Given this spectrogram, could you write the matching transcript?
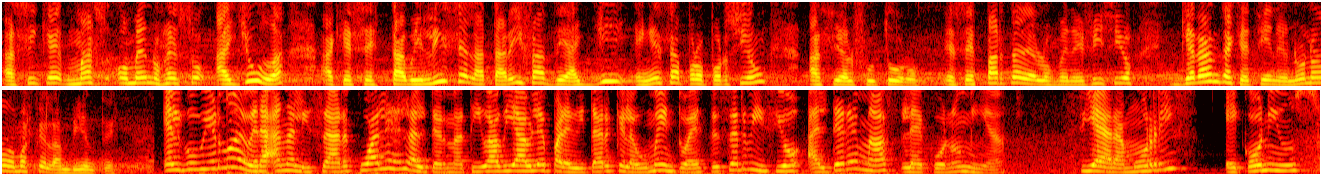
Así que más o menos eso ayuda a que se estabilice la tarifa de allí en esa proporción hacia el futuro. Ese es parte de los beneficios grandes que tiene, no nada más que el ambiente. El gobierno deberá analizar cuál es la alternativa viable para evitar que el aumento a este servicio altere más la economía. Ciara Morris, Econews.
